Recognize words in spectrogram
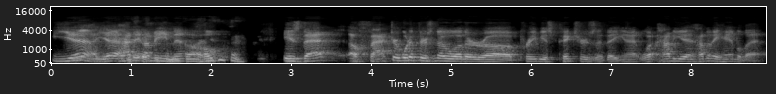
yeah, yeah, how do, I mean, uh, hope, is that a factor? What if there's no other, uh, previous pictures that they can, what, how do you, how do they handle that?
